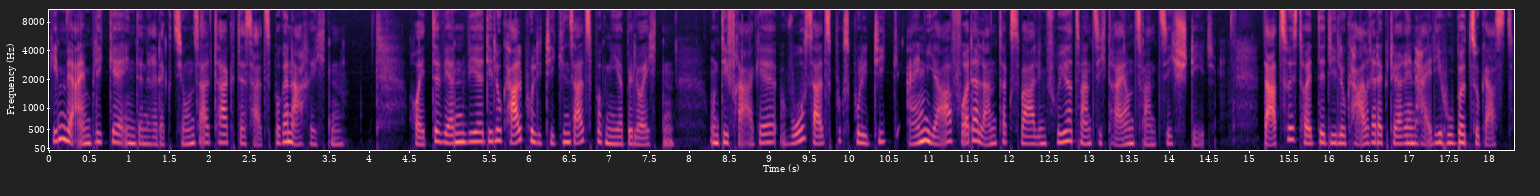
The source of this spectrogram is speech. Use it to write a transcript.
geben wir Einblicke in den Redaktionsalltag der Salzburger Nachrichten. Heute werden wir die Lokalpolitik in Salzburg näher beleuchten und die Frage, wo Salzburgs Politik ein Jahr vor der Landtagswahl im Frühjahr 2023 steht. Dazu ist heute die Lokalredakteurin Heidi Huber zu Gast.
